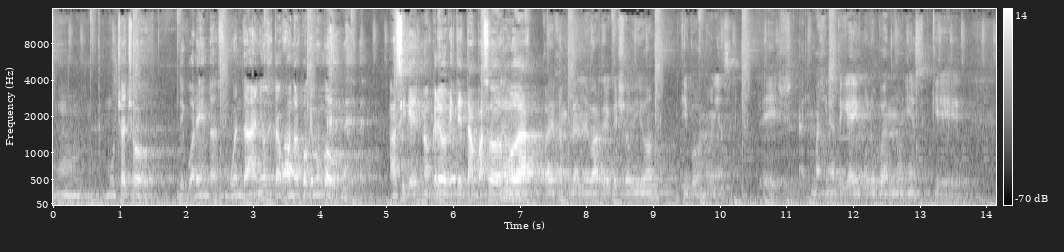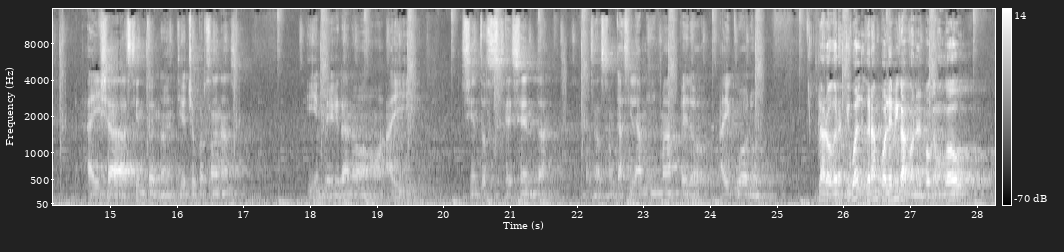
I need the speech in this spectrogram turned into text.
un muchacho de 40, 50 años estaba jugando al Pokémon Go. Así que no creo que esté tan pasado de No, moda. Por ejemplo, en el barrio que yo vivo, tipo Núñez, eh, imagínate que hay un grupo en Núñez que hay ya 198 personas y en Belgrano hay 160. O sea, son casi las mismas, pero hay quórum. Claro, igual gran polémica con el Pokémon Go.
